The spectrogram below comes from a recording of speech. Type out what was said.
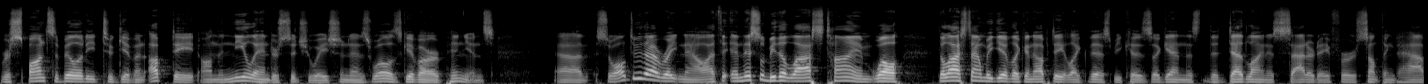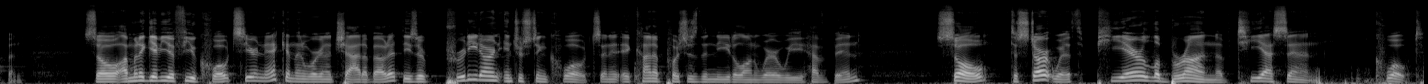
responsibility to give an update on the Nylander situation as well as give our opinions. Uh, so I'll do that right now. I think, and this will be the last time. Well, the last time we give like an update like this, because again, this the deadline is Saturday for something to happen. So I'm gonna give you a few quotes here, Nick, and then we're gonna chat about it. These are pretty darn interesting quotes, and it, it kind of pushes the needle on where we have been. So to start with, Pierre Lebrun of TSN, quote.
